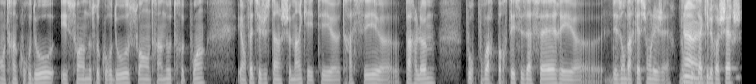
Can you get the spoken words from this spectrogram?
entre un cours d'eau et soit un autre cours d'eau, soit entre un autre point. Et en fait, c'est juste un chemin qui a été euh, tracé euh, par l'homme pour pouvoir porter ses affaires et euh, des embarcations légères. Donc Ah c'est ouais. ça qu'il recherche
